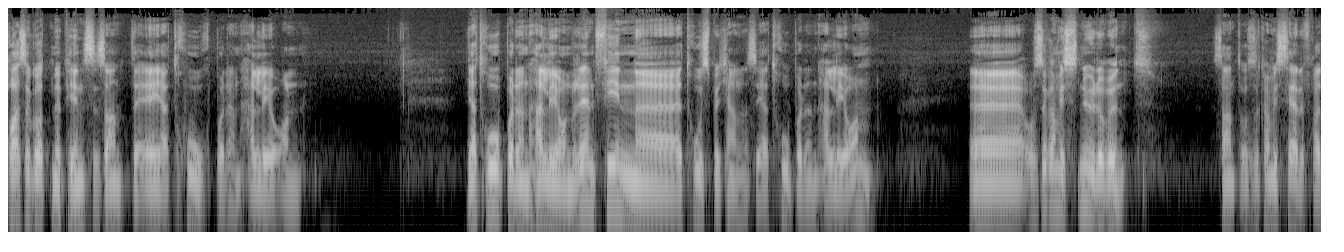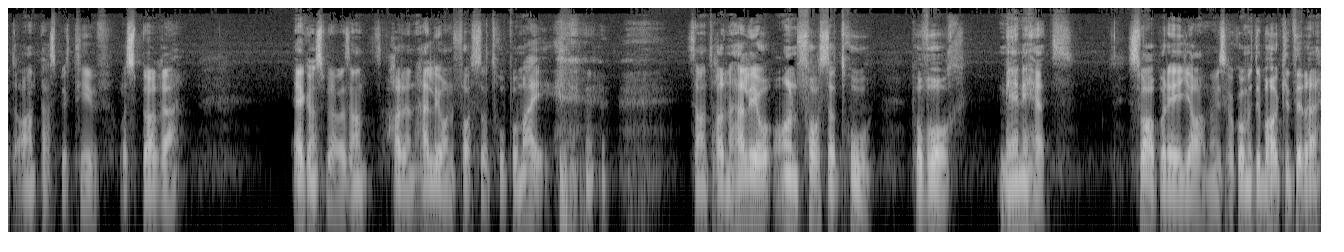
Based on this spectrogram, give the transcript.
passer godt med pinse. sant? Det er 'Jeg tror på Den hellige ånd'. Jeg tror på Den hellige ånd. og Det er en fin eh, trosbekjennelse. Jeg tror på Den hellige ånd. Eh, og så kan vi snu det rundt. Sant? Og så kan vi se det fra et annet perspektiv og spørre Jeg kan spørre sant? Har Den hellige ånd fortsatt tro på meg? har Den hellige ånd fortsatt tro på vår menighet? Svaret på det er ja, men vi skal komme tilbake til det.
